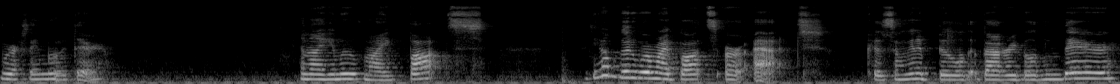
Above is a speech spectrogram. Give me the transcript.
We're actually move it there. And I can move my bots. I think I'm good where my bots are at because I'm gonna build a battery building there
